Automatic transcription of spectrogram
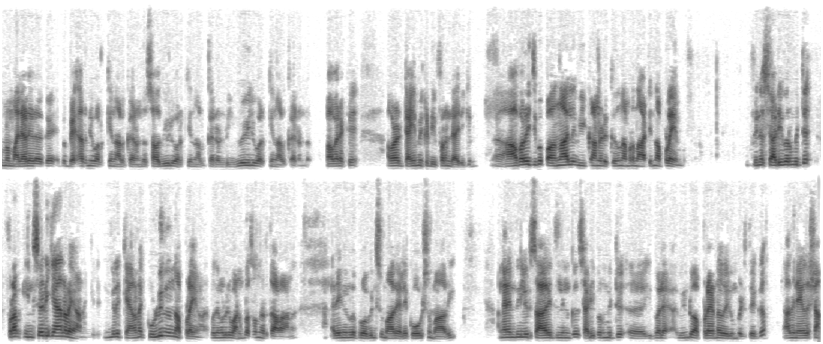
നമ്മൾ മലയാളികളൊക്കെ ഇപ്പോൾ ബെഹറിന് വർക്ക് ചെയ്യുന്ന ആൾക്കാരുണ്ട് സൗദിയിൽ വർക്ക് ചെയ്യുന്ന ആൾക്കാരുണ്ട് യു എയിൽ വർക്ക് ചെയ്യുന്ന ആൾക്കാരുണ്ട്. അപ്പോൾ അവരൊക്കെ അവരുടെ ടൈമൊക്കെ ഡിഫറന്റ് ആയിരിക്കും. ആവറേജ് ഇപ്പോൾ പതിനാല് വീക്കാണ് എടുക്കുന്നത് നമ്മുടെ നാട്ടിൽ നിന്ന് അപ്ലൈ ചെയ്യുമ്പോൾ. പിന്നെ study permit from inside Canada ആണെങ്കിൽ നിങ്ങൾ കാനഡക്കുള്ളിൽ നിന്ന് അപ്ലൈ ചെയ്യണം. അപ്പോൾ നിങ്ങൾ ഒരു വൺ പ്ലസ് ഒന്ന് എടുത്ത ആളാണ്. അല്ലെങ്കിൽ നിങ്ങൾ പ്രൊവിൻസ് മാറി അല്ലെങ്കിൽ കോഴ്സ് മാറി. അങ്ങനെ എന്തെങ്കിലും ഒരു സാഹചര്യത്തിൽ നിങ്ങൾക്ക് സ്റ്റഡി പെർമിറ്റ് ഇതുപോലെ വീണ്ടും അപ്ലൈ ചെയ്യേണ്ട വരുമ്പോഴത്തേക്ക് അതിന് ഏകദേശം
